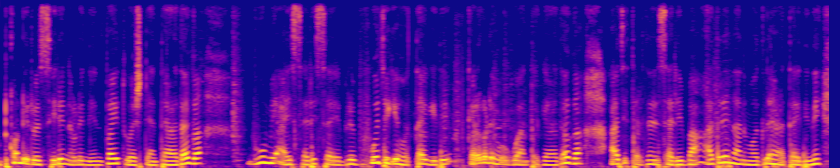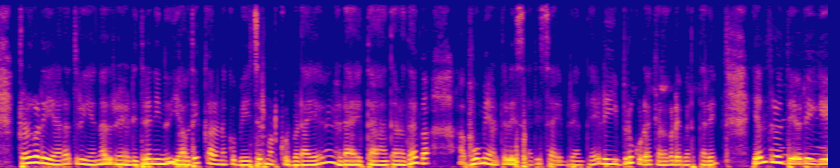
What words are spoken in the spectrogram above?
ಉಟ್ಕೊಂಡಿರೋ ಸೀರೆ ನೋಡಿ ನೆನಪಾಯಿತು ಅಷ್ಟೇ ಅಂತ ಹೇಳಿದಾಗ, ಭೂಮಿ ಆಯ್ತು ಸರಿ ಸಾಹೇಬ್ರೆ, ಪೂಜೆಗೆ ಹೊತ್ತಾಗಿದೆ, ಕೆಳಗಡೆ ಹೋಗುವ ಅಂತ ಕೇಳಿದಾಗ ಅಜಿತ್ ಹೇಳ್ತಾನೆ ಸರಿ ಬಾ, ಆದರೆ ನಾನು ಮೊದಲೇ ಹೇಳ್ತಾ ಇದ್ದೀನಿ, ಕೆಳಗಡೆ ಯಾರಾದರೂ ಏನಾದರೂ ಹೇಳಿದರೆ ನೀನು ಯಾವುದೇ ಕಾರಣಕ್ಕೂ ಬೇಜಾರು ಮಾಡ್ಕೊಳ್ಬೇಡ ಎಡ ಆಯಿತಾ? ಅಂತ ಹೇಳಿದಾಗ, ಆ ಭೂಮಿ ಹೇಳ್ತಾಳೆ, ಸರಿ ಸಾಹೇಬ್ರೆ ಅಂತ ಹೇಳಿ ಇಬ್ಬರು ಕೂಡ ಕೆಳಗಡೆ ಬರ್ತಾರೆ. ಎಲ್ಲರೂ ದೇವರಿಗೆ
